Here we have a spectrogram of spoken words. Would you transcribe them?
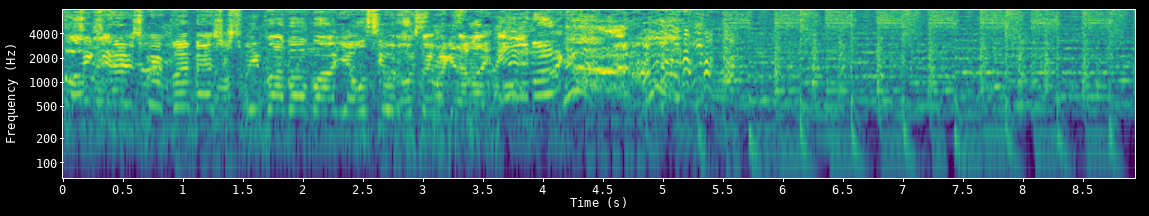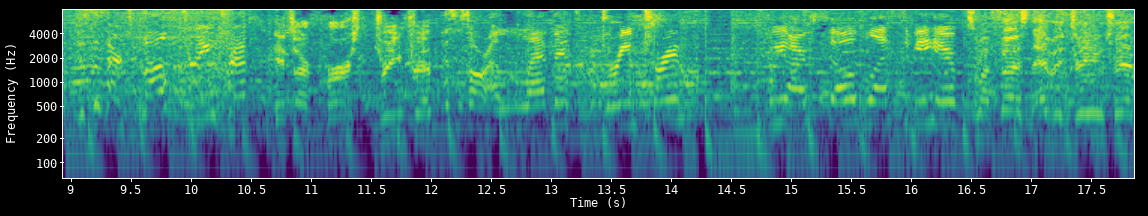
1,600 square foot master suite, blah, blah, blah. Yeah, we'll see what it looks like when we get there. I'm like, oh my God! This is our 12th dream trip. It's our first dream trip. This is our 11th dream trip. We are so blessed to be here. It's my first ever dream trip,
